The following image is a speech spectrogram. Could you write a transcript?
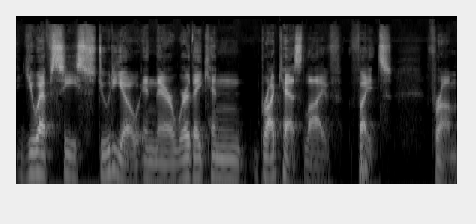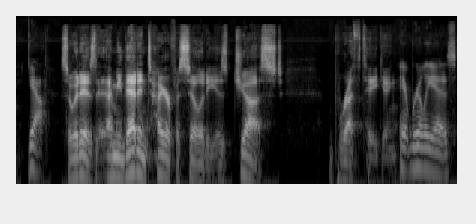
UFC studio in there where they can broadcast live fights from. Yeah. So it is. I mean, that entire facility is just breathtaking. It really is.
